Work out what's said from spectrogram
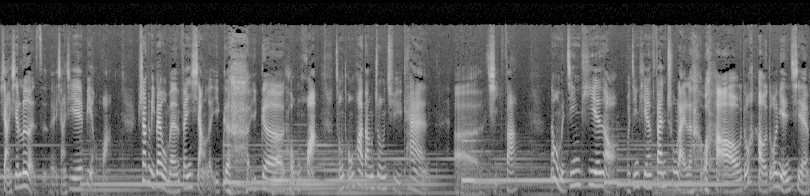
想一些乐子，对，想一些变化。上个礼拜我们分享了一个 一个童话，从童话当中去看，呃，启发。那我们今天哦，我今天翻出来了，我好多好多年前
